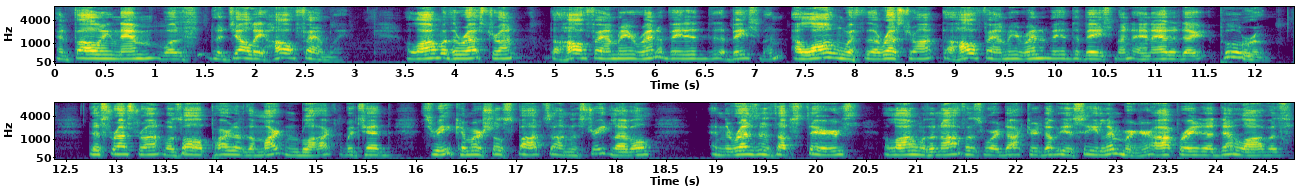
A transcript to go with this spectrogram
and following them was the Jolly Howe family. Along with the restaurant, the Howe family renovated the basement. Along with the restaurant, the Howe family renovated the basement and added a pool room. This restaurant was all part of the Martin Block, which had three commercial spots on the street level and the residence upstairs, along with an office where Dr. W.C. Limbringer operated a dental office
